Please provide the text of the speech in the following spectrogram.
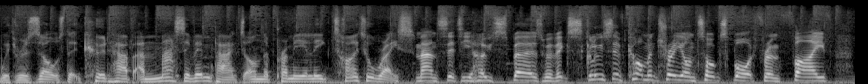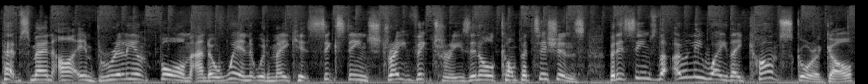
with results that could have a massive impact on the Premier League title race. Man City host Spurs with exclusive commentary on Talksport from 5. Pep's men are in brilliant form and a win would make it 16 straight victories in all competitions. But it seems the only way they can't score a goal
